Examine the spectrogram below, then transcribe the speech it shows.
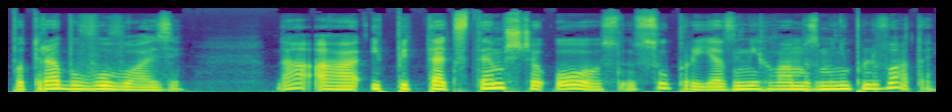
потребу в увазі. Да? А і підтекст тим, що о, супер, я зміг вам зманіпулювати.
